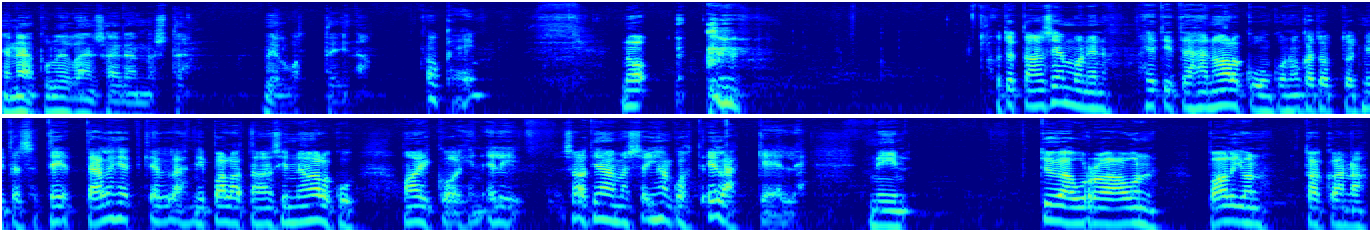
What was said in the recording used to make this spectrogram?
Ja nämä tulee lainsäädännöstä velvoitteina. Okei. Okay. No, otetaan semmoinen heti tähän alkuun, kun on katsottu, että mitä sä teet tällä hetkellä, niin palataan sinne alkuaikoihin. Eli sä oot jäämässä ihan kohta eläkkeelle työuraa on paljon takana.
